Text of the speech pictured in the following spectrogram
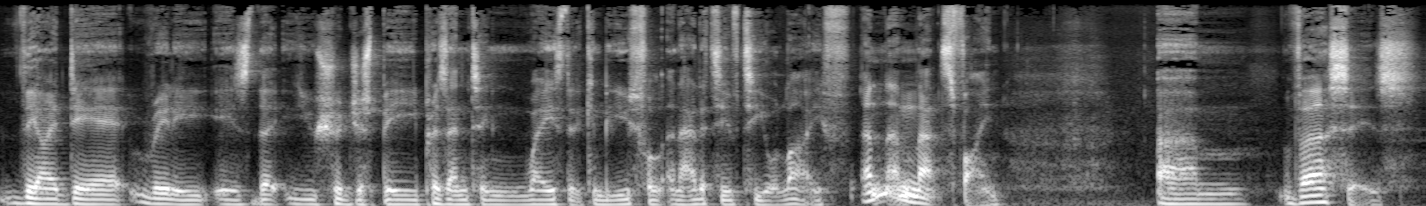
the idea really is that you should just be presenting ways that it can be useful and additive to your life, and and that's fine. Um, versus,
